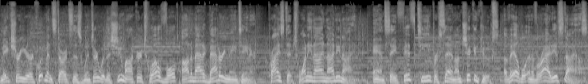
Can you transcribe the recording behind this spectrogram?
Make sure your equipment starts this winter with a Schumacher 12 volt automatic battery maintainer, priced at $29.99. And save 15% on chicken coops, available in a variety of styles.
